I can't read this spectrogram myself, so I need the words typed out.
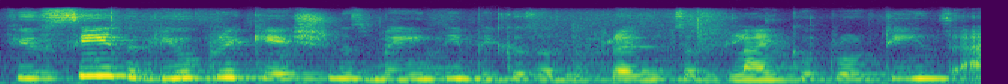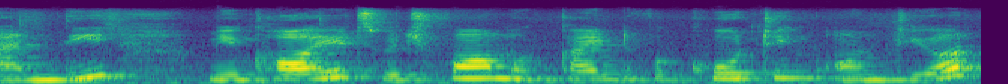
If you see the lubrication is mainly because of the presence of glycoproteins and the mucoids which form a kind of a coating onto your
